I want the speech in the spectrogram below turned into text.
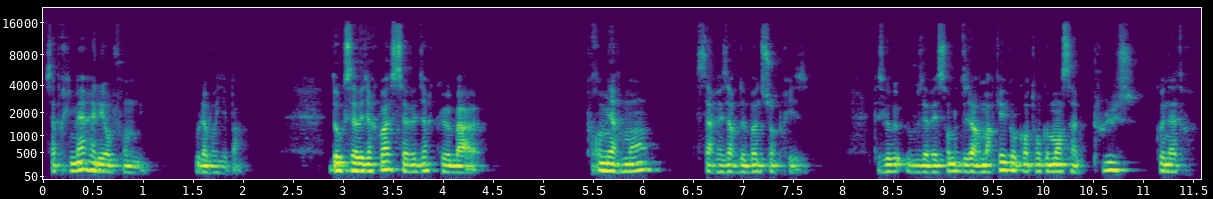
Sa primaire, elle est au fond de lui. Vous la voyez pas. Donc ça veut dire quoi? Ça veut dire que, bah, premièrement, ça réserve de bonnes surprises. Parce que vous avez sans doute déjà remarqué que quand on commence à plus connaître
